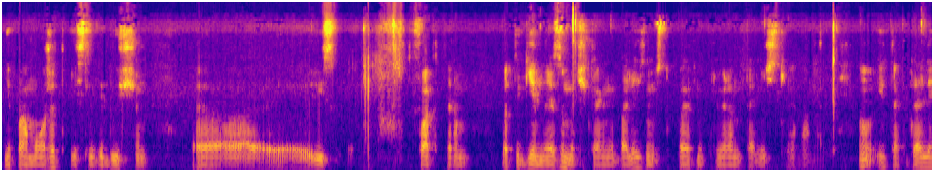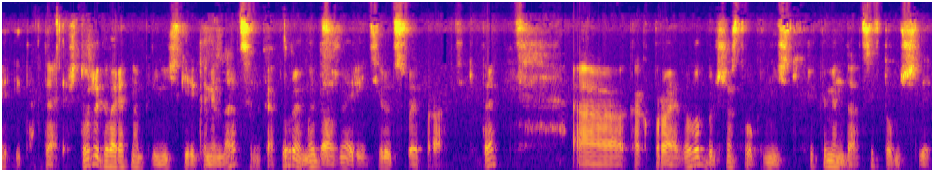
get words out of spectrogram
не поможет, если ведущим э, риск фактором патогенеза мочекаменной болезни выступают, например, анатомические аномалии. Ну и так далее, и так далее. Что же говорят нам клинические рекомендации, на которые мы должны ориентировать в своей практике? Да? А, как правило, большинство клинических рекомендаций, в том числе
